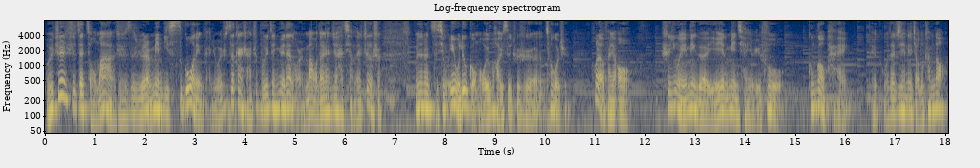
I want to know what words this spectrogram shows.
我说这是在走嘛，这是这有点面壁思过那个感觉。我说这在干啥？这不是在虐待老人吧？我当时就还想在这个事儿，我就在那仔细，因为我遛狗嘛，我又不好意思就是凑过去。后来我发现哦，是因为那个爷爷的面前有一副公告牌，这个我在之前那个角度看不到。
